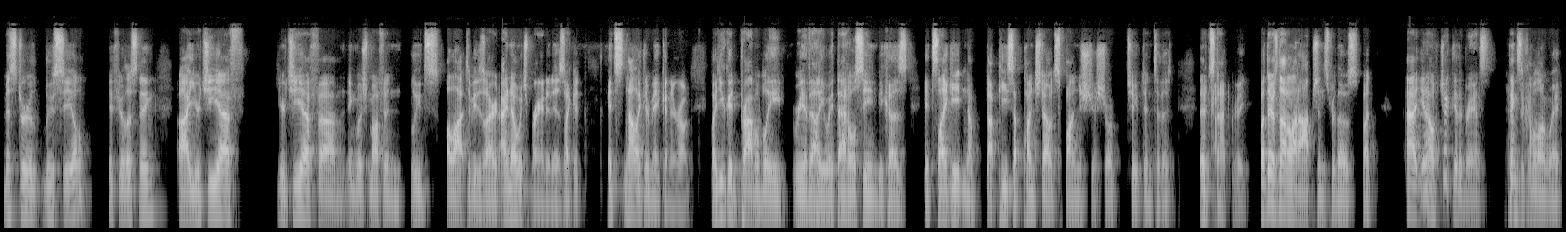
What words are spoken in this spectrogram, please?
Mr. Lucille, if you're listening uh, your GF, your GF um, English muffin leads a lot to be desired. I know which brand it is. Like it, it's not like they're making their own, but you could probably reevaluate that whole scene because it's like eating a, a piece of punched out sponge just short, shaped into the. It's not great, but there's not a lot of options for those. But uh, you know, check the other brands. Things have come a long way.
